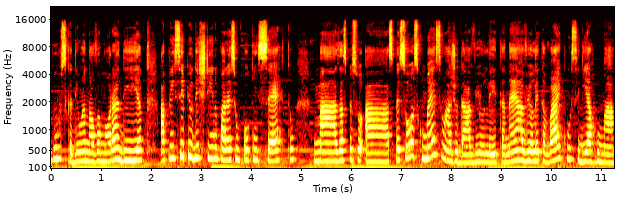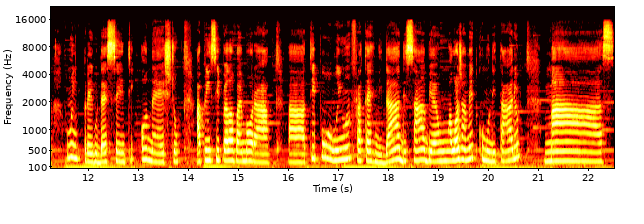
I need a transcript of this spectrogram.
busca de uma nova moradia. A princípio o destino parece um pouco incerto, mas as pessoas, as pessoas começam a ajudar a Violeta, né? A Violeta vai conseguir arrumar um emprego decente, honesto. A princípio ela vai morar ah, tipo em uma fraternidade, sabe? É um alojamento comunitário, mas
